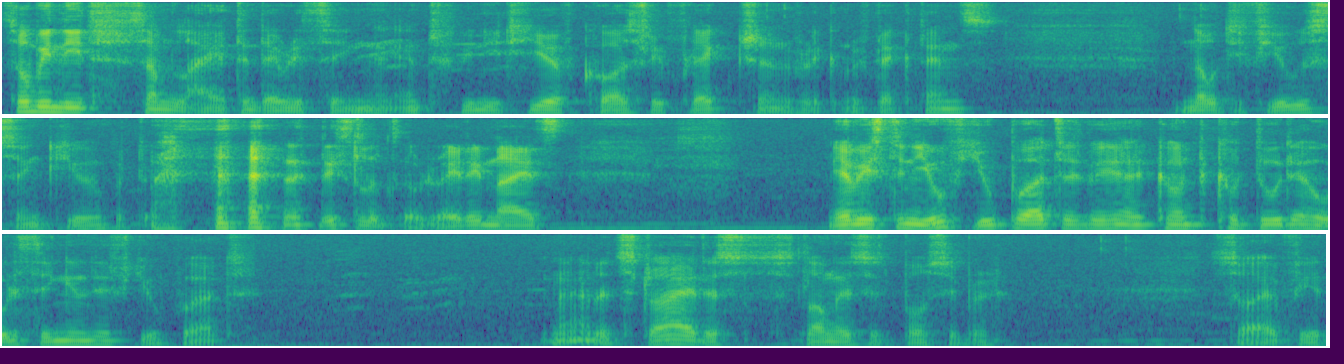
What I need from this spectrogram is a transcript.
So we need some light and everything and we need here of course reflection reflectance. No diffuse thank you but this looks already nice. Yeah with the new viewport we could, could do the whole thing in the viewport. Yeah, let's try it as, as long as it's possible. So I have here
